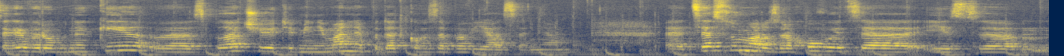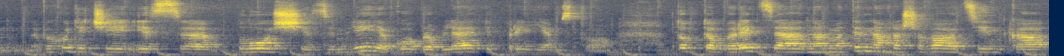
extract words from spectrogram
СГ виробники е, сплачують мінімальне податкове зобов'язання. Е, Ця сума розраховується із е, виходячи із площі землі, яку обробляє підприємство. Тобто береться нормативна грошова оцінка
